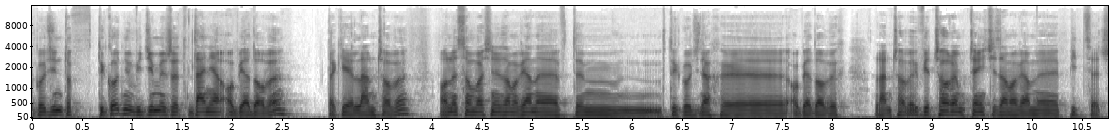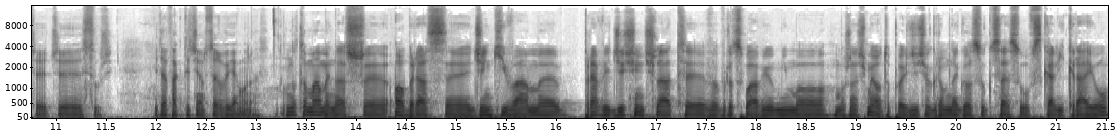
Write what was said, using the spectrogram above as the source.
godziny, to w tygodniu widzimy, że te dania obiadowe takie lunchowe, one są właśnie zamawiane w, tym, w tych godzinach e, obiadowych, lunchowych. Wieczorem częściej zamawiamy pizzę czy, czy sushi. I to faktycznie obserwujemy u nas. No to mamy nasz e, obraz e, dzięki Wam. Prawie 10 lat we Wrocławiu, mimo, można śmiało to powiedzieć, ogromnego sukcesu w skali kraju.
